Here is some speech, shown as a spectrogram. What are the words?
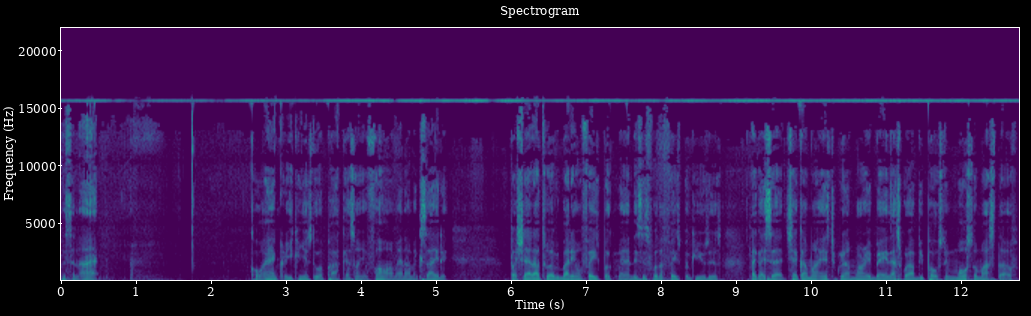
It's an app called Anchor. You can just do a podcast on your phone, man. I'm excited. But shout out to everybody on Facebook, man. This is for the Facebook users. Like I said, check out my Instagram, Mari Bay. That's where I'll be posting most of my stuff.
